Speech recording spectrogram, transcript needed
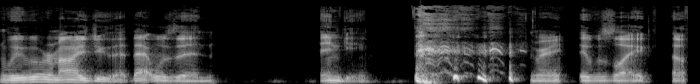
we will remind you that that was in Endgame, right? It was like a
